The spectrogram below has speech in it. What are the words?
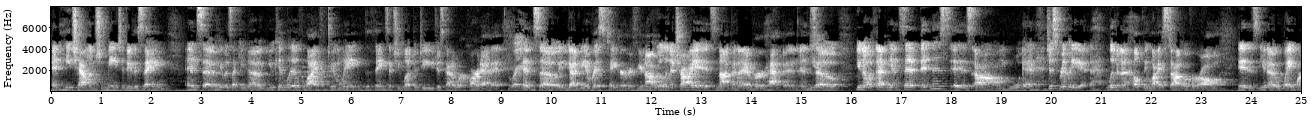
And he challenged me to do the same. And so he was like, you know, you can live life doing the things that you love to do. You just got to work hard at it. Right. And so, and you got to be a risk taker. If you're not willing to try it, it's not going to ever happen. And Yeah. so, you know, with that being said, fitness is, um, and just really living a healthy lifestyle overall is, you know, way more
